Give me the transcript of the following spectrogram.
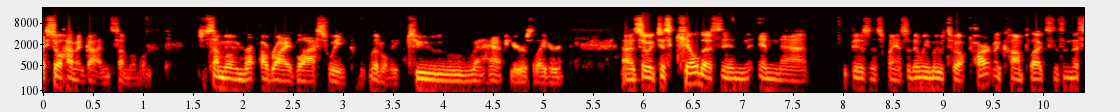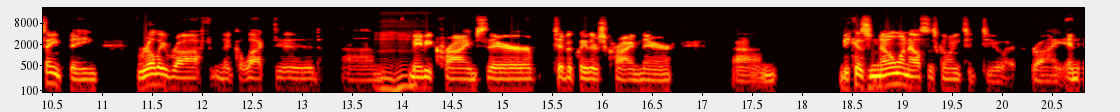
I still haven't gotten some of them. Some of them arrived last week, literally two and a half years later. Uh, so it just killed us in in that business plan. So then we moved to apartment complexes, and the same thing. Really rough, neglected, um, mm-hmm. maybe crimes there. Typically, there's crime there. Um, because no one else is going to do it, right? And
